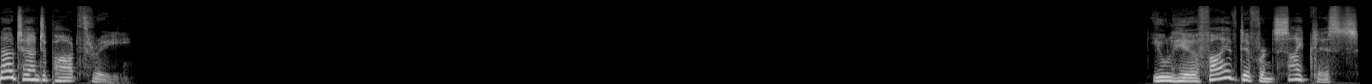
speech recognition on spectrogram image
Now turn to part three. You'll hear five different cyclists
